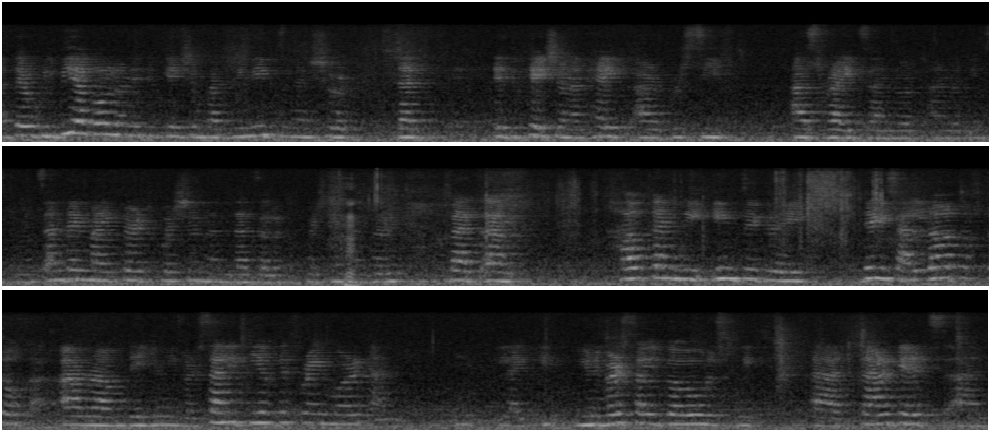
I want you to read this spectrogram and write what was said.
Uh, there will be a goal on education, but we need to ensure that education and health are perceived as rights and not, and not instruments. And then my third question, and that's a lot of questions, I'm sorry, but um, how can we integrate, there is a lot of talk around the universality of the framework and like universal goals with uh, targets and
